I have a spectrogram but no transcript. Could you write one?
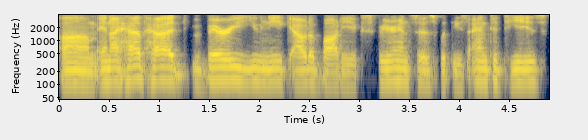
Um, and I have had very unique out of body experiences with these entities,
